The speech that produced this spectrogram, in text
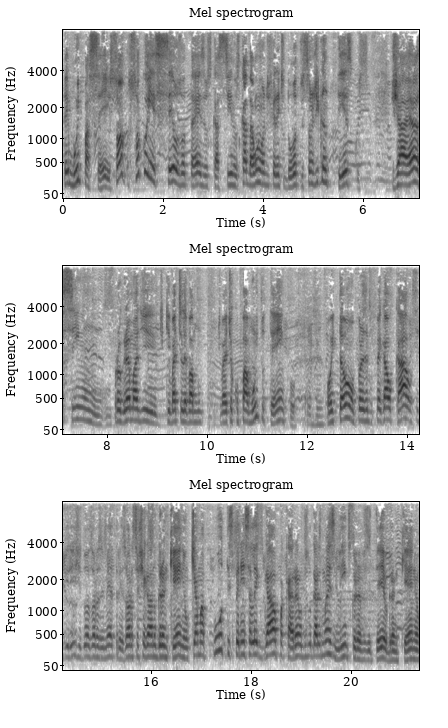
tem muito passeio. Só, só conhecer os hotéis e os cassinos, cada um é um diferente do outro, são gigantescos. já é assim um, um programa de, de, que vai te levar que vai te ocupar muito tempo. Uhum. Ou então, por exemplo, pegar o carro, você dirige duas horas e meia, três horas, você chega lá no Grand Canyon, que é uma puta experiência legal pra caramba, um dos lugares mais lindos que eu já visitei, o Grand Canyon.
